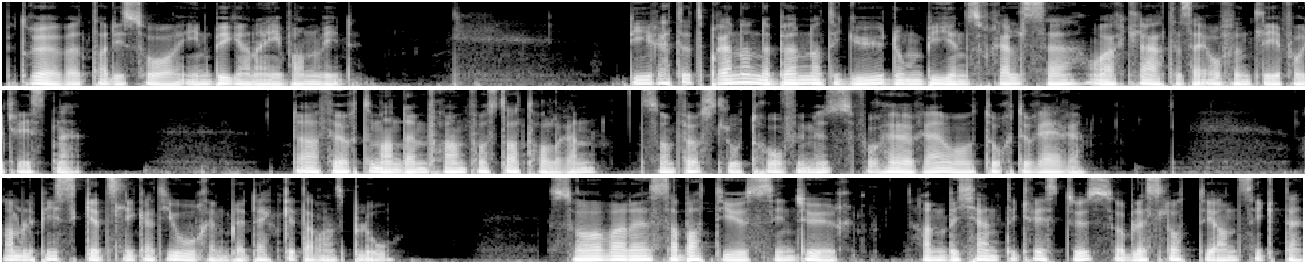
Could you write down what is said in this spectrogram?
bedrøvet da de så innbyggerne i vanvidd. De rettet brennende bønner til Gud om byens frelse og erklærte seg offentlig for kristne. Da førte man dem framfor stattholderen, som først lot Trofimus forhøre og torturere. Han ble pisket slik at jorden ble dekket av hans blod. Så var det Sabatius sin tur. Han bekjente Kristus og ble slått i ansiktet,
